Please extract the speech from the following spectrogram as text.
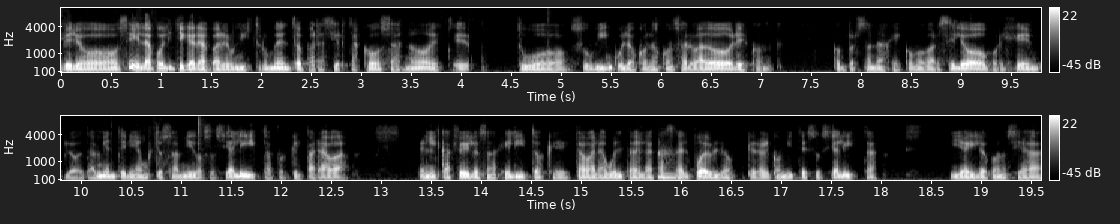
pero sí, la política era para un instrumento para ciertas cosas, ¿no? Este, tuvo su vínculo con los conservadores, con, con personajes como Barceló, por ejemplo, también tenía muchos amigos socialistas, porque él paraba en el Café de los Angelitos, que estaba a la vuelta de la Casa mm. del Pueblo, que era el comité socialista, y ahí lo conocía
